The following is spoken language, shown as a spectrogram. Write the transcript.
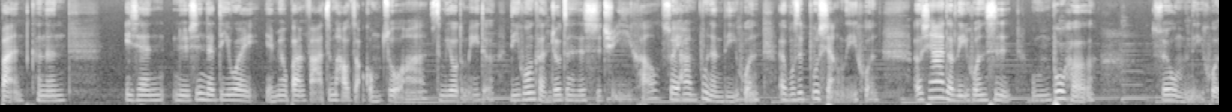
办？可能。以前女性的地位也没有办法这么好找工作啊，什么有的没的，离婚可能就真的是失去依靠，所以他们不能离婚，而不是不想离婚。而现在的离婚是我们不和，所以我们离婚。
